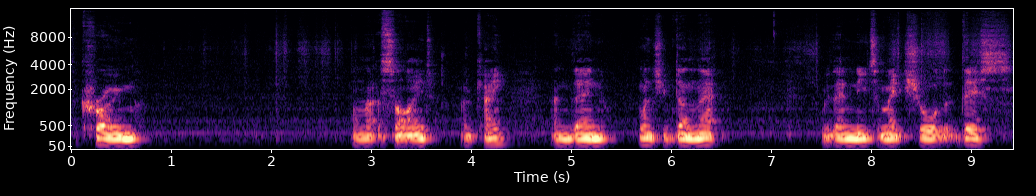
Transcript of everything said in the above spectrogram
the chrome on that side okay? And then once you've done that we then need to make sure that this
